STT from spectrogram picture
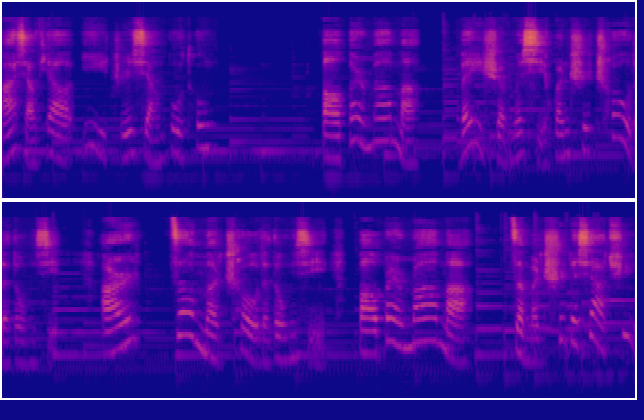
马小跳一直想不通，宝贝儿妈妈为什么喜欢吃臭的东西，而这么臭的东西，宝贝儿妈妈怎么吃得下去？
